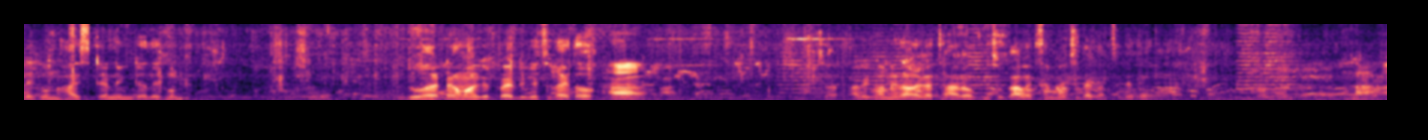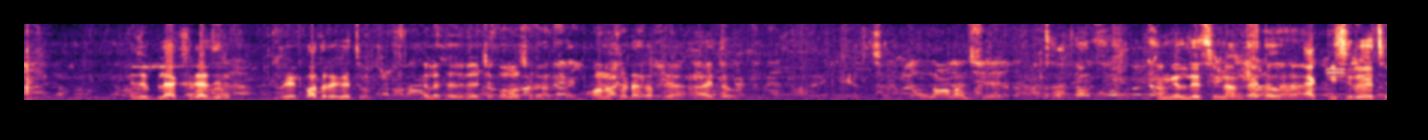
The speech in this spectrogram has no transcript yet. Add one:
দেখুন হাই স্ট্যান্ডিংটা দেখুন। দু হাজার টাকা মার্কেট প্রাইস রেখেছে তাই তো? হ্যাঁ। আচ্ছা আর এখানে দাদার কাছে আরও কিছু কালেকশন রয়েছে দেখাচ্ছি দেখুন এই যে ব্ল্যাক সিরাজির রেট কত রেখেছো? বেলা সাইজ রয়েছে পনেরোশো টাকা। পনেরোশো টাকা পেয়ার তাই তো? নাম আছে। সিঙ্গেল দেশি নাম তাই তো? এক পিসি রয়েছে?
